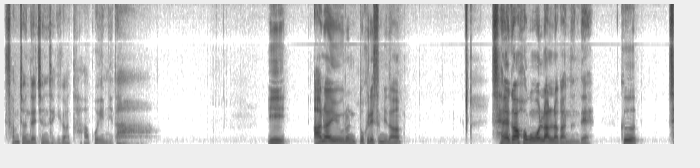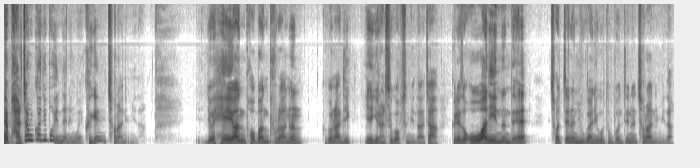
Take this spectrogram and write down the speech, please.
삼천대 천세기가 다 보입니다. 이 아나율은 또 그랬습니다. 새가 허공을 날아갔는데 그 새 발자국까지 보인다는 거예요. 그게 천안입니다. 해안, 법안, 불안은 그건 아직 얘기를 할 수가 없습니다. 자, 그래서 오안이 있는데 첫째는 육안이고 두 번째는 천안입니다.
